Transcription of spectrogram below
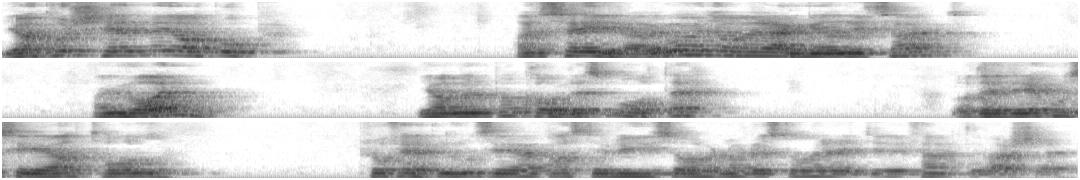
Ja, hva skjedde med Jakob? Han seira jo han over engelen, ikke sant? Han vant. Ja, men på hvilken måte? Og det er det Hosea 12, profeten Hosea kaster lys over når det står rett i femte verset.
